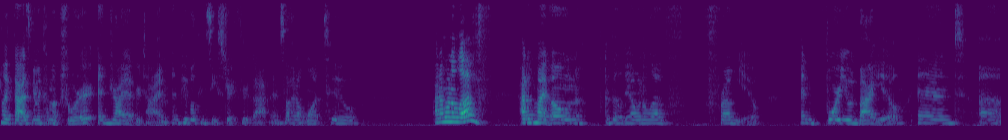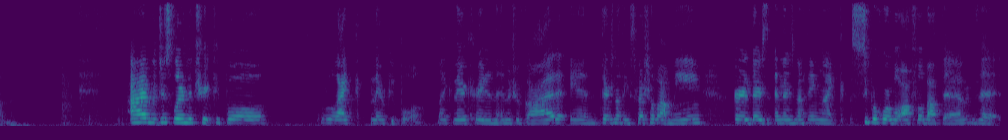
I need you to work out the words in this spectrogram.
Like that is gonna come up short and dry every time, and people can see straight through that. And so I don't want to. I don't want to love out of my own ability. I want to love from you and for you and by you. And um, I've just learned to treat people like they're people, like they're created in the image of God, and there's nothing special about me, or there's and there's nothing like super horrible, awful about them that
